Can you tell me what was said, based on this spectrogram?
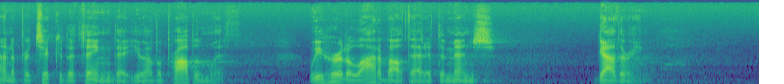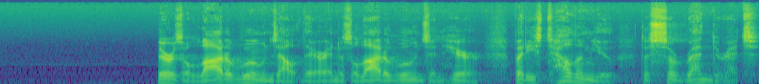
on a particular thing that you have a problem with. We heard a lot about that at the men's gathering. There's a lot of wounds out there, and there's a lot of wounds in here. But he's telling you to surrender it.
